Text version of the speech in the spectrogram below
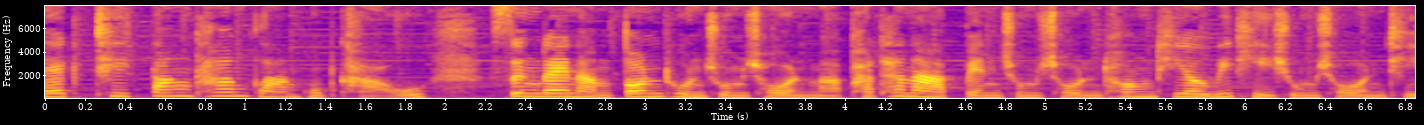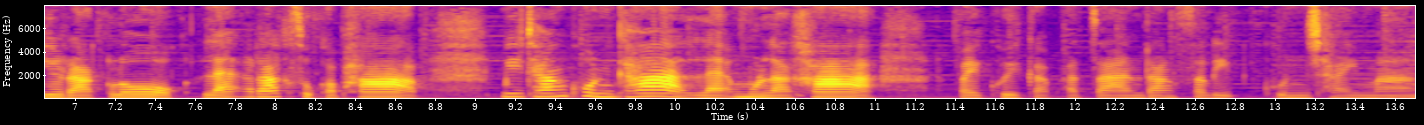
ล็กๆ ที่ตั้งท่ามกลางหุบเขา ซึ่งได้นำต้นทุนชุมชนมาพัฒนาเป็นชุมชนท่องเที่ยววิถีชุมชนที่รักโลกและรักสุขภาพ มีทั้งคุณค่าและมูลค่า ไปคุยกับอาจารย์รังสลิดคุณชัยมัง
